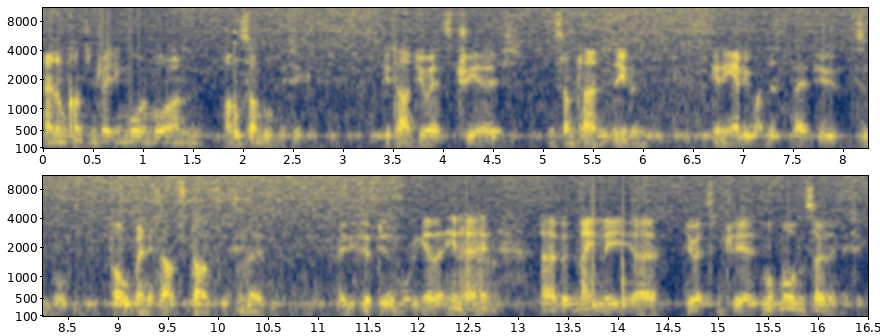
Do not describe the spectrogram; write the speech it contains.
And I'm concentrating more and more on ensemble music, guitar duets, trios, and sometimes even getting everyone just to play a few simple old Renaissance dances. You know, maybe 50 of them all together. You know, uh, but mainly uh, duets and trios, more, more than solo music.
